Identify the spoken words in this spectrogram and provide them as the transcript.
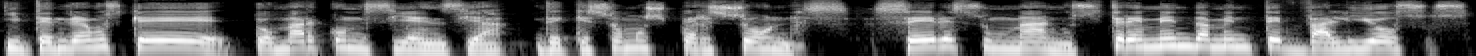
y tendríamos que tomar conciencia de que somos personas, seres humanos tremendamente valiosos,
